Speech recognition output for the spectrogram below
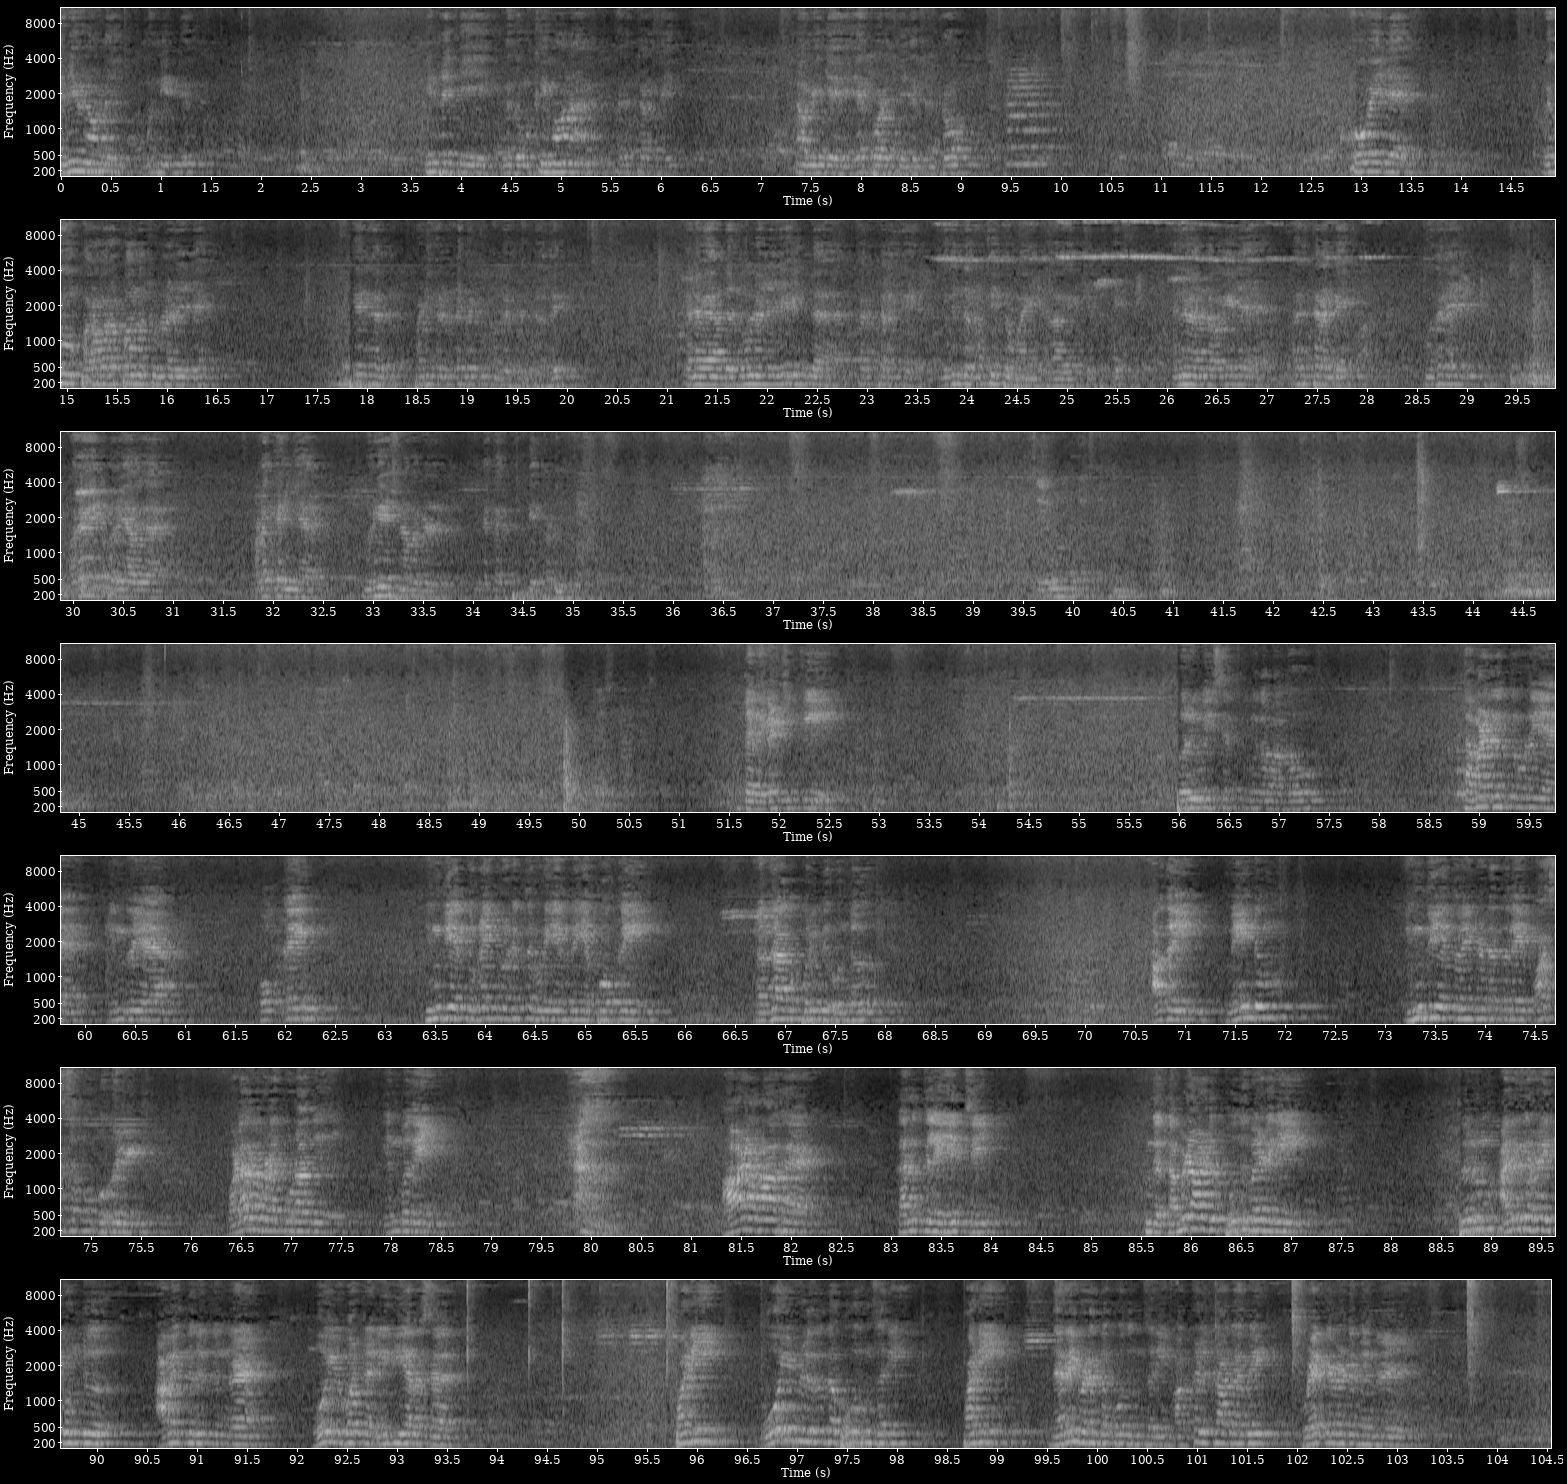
நினைவு நாளை முன்னிட்டு இன்றைக்கு மிக முக்கியமான கருத்தரங்கை நாம் இங்கே ஏற்பாடு செய்திருக்கின்றோம். கோவையில் மிகவும் பரபரப்பான சூழ்நிலையிலே தேர்தல் பணிகள் நடைபெற்றுக் கொண்டிருக்கின்றது. எனவே அந்த சூழ்நிலையிலே இந்த கருத்தரங்கை மிகுந்த முக்கியத்துவம் வாய்ந்ததாக இருக்கின்றது எனவே அந்த வகையில் கருத்தரங்கை முதலில் வரவேற்புரையாக வழக்கறிஞர் முருகேசன் அவர்கள் இந்த கருத்துக்கு தொடங்கி இந்த நிகழ்ச்சிக்கு பெருமை சேர்த்த விதமாகவும் தமிழகத்தினுடைய இன்றைய போக்கை இந்திய துணைக்கண்டத்தினுடைய இன்றைய போக்கை நன்றாக புரிந்து கொண்டு அதை மீண்டும் இந்திய துணைக்கண்டத்திலே பாசிச போக்குகள் வளரவிடக்கூடாது என்பதை ஆழமாக கருத்திலே ஏற்றி இந்த தமிழ்நாடு பொது மேடையை பெரும் அறிஞர்களை கொண்டு அமைத்திருக்கின்ற ஓய்வு பெற்ற நீதியரசர். பணி ஓய்வில் இருந்த போதும் சரி பணி நிறைவடைந்த போதும் சரி மக்களுக்காகவே உழைக்க வேண்டும் என்று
